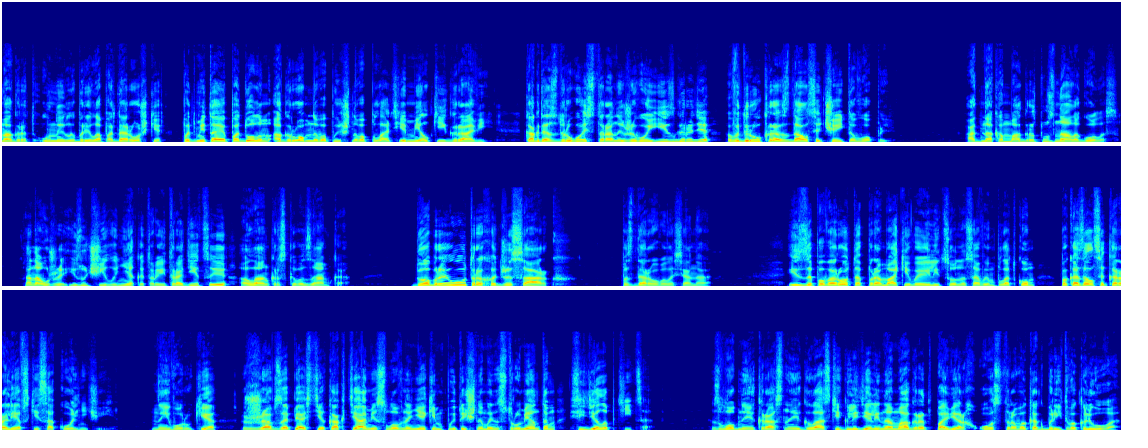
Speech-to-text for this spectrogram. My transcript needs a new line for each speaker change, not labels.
Магрот уныло брела по дорожке, подметая подолом огромного пышного платья мелкий гравий, когда с другой стороны живой изгороди вдруг раздался чей-то вопль. Однако Магрот узнала голос. Она уже изучила некоторые традиции Ланкарского замка. «Доброе утро, Хаджисарк!» — поздоровалась она. Из-за поворота, промакивая лицо носовым платком, показался королевский сокольничий. На его руке, сжав запястье когтями, словно неким пыточным инструментом, сидела птица. Злобные красные глазки глядели на Маград поверх острова, как бритва клюва.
